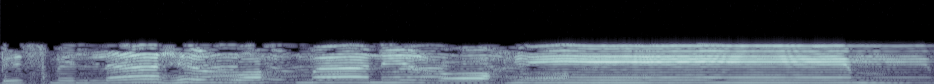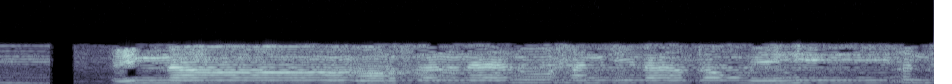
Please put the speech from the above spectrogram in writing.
بسم الله الرحمن الرحيم إنا أرسلنا نوحا إلى قومه أن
